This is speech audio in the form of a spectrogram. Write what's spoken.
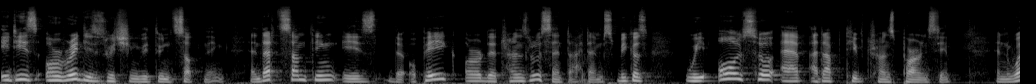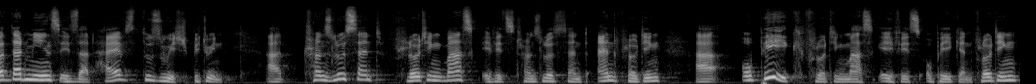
it is already switching between something, and that something is the opaque or the translucent items because we also have adaptive transparency. And what that means is that I have to switch between a translucent floating mask if it's translucent and floating, a opaque floating mask if it's opaque and floating,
